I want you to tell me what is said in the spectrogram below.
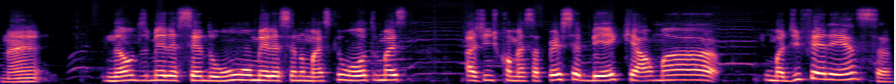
né? Não desmerecendo um ou merecendo mais que o outro, mas a gente começa a perceber que há uma uma diferença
